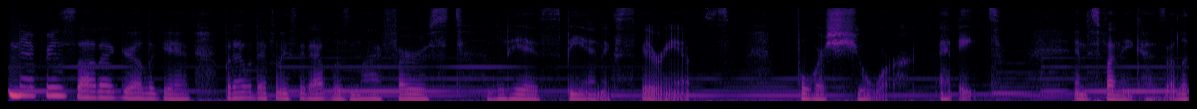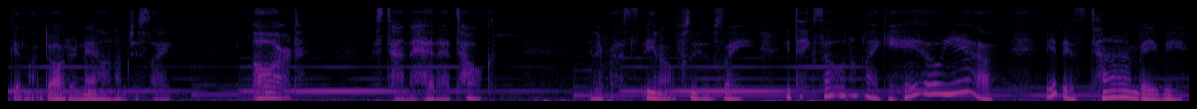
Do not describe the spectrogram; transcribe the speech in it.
never saw that girl again. But I would definitely say that was my first lesbian experience for sure at eight. And it's funny because I look at my daughter now and I'm just like, Lord, it's time to have that talk. And everybody, you know, people like, You think so? And I'm like, Hell yeah. It is time, baby.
